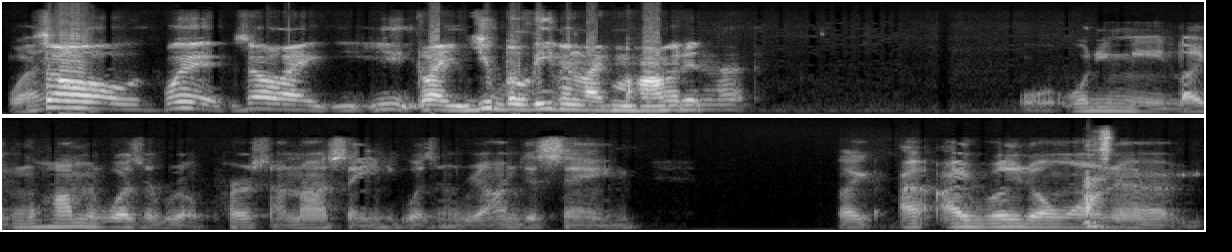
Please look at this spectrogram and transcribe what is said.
What? so wait, so like you like you believe in like Muhammad in that? What do you mean? Like Muhammad was a real person. I'm not saying he wasn't real. I'm just saying like I, I really don't want to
